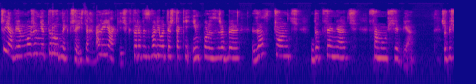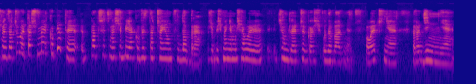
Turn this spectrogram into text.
czy ja wiem, może nie trudnych przejściach, ale jakichś, które wyzwoliły też taki impuls, żeby zacząć doceniać samą siebie żebyśmy zaczęły też my, kobiety, patrzeć na siebie jako wystarczająco dobre, żebyśmy nie musiały ciągle czegoś udowadniać społecznie, rodzinnie,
